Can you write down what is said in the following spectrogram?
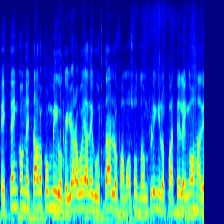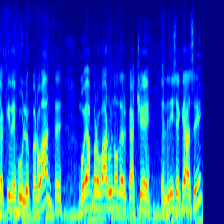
estén conectados conmigo, que yo ahora voy a degustar los famosos domplines y los pasteles en hoja de aquí de Julio, pero antes voy a probar uno del caché. Él dice que es así.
